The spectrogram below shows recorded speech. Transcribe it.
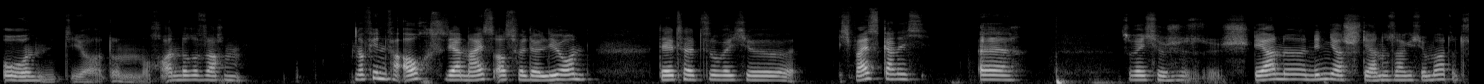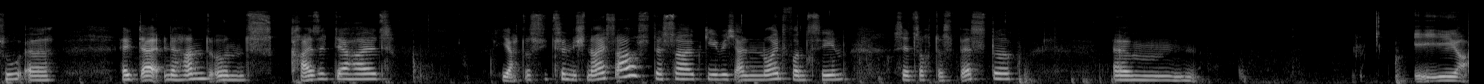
und ja, dann noch andere Sachen. Auf jeden Fall auch sehr nice aus, weil der Leon, der hat halt so welche, ich weiß gar nicht, äh, so welche Sterne, Ninja-Sterne, sage ich immer dazu, äh, hält da in der Hand und kreiselt der halt ja, das sieht ziemlich nice aus. Deshalb gebe ich eine 9 von 10. Ist jetzt auch das Beste. Ähm, ja.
